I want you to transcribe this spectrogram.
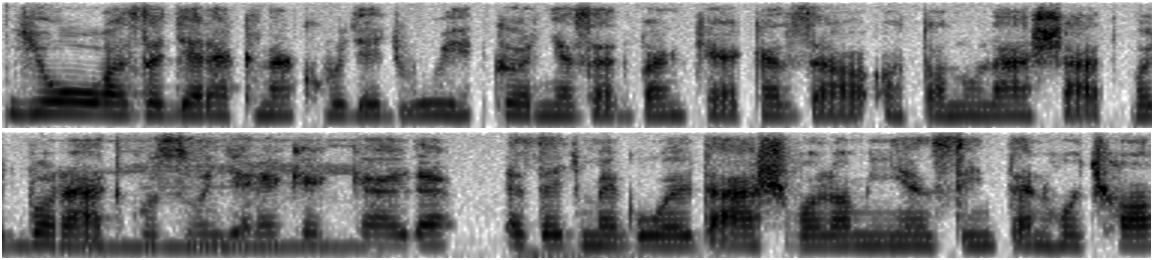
jó az a gyereknek, hogy egy új környezetben kell kezdze a, a tanulását, vagy barátkozzon gyerekekkel, de ez egy megoldás valamilyen szinten, hogyha,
